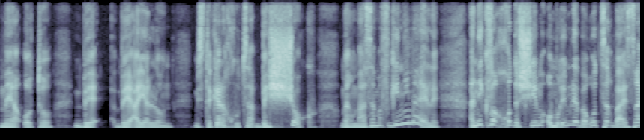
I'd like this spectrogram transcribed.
מהאוטו ב- באיילון, מסתכל החוצה בשוק. אומר, מה זה המפגינים האלה? אני כבר חודשים אומרים לי בערוץ 14,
